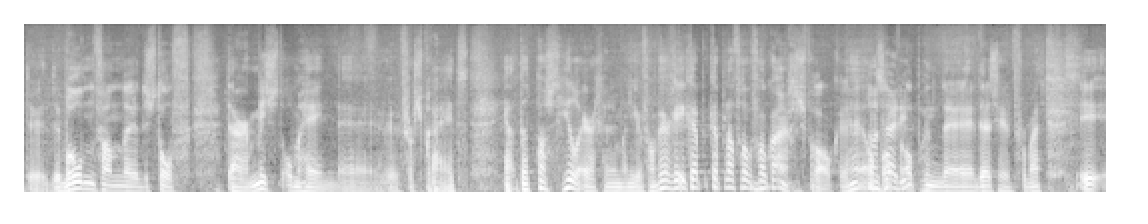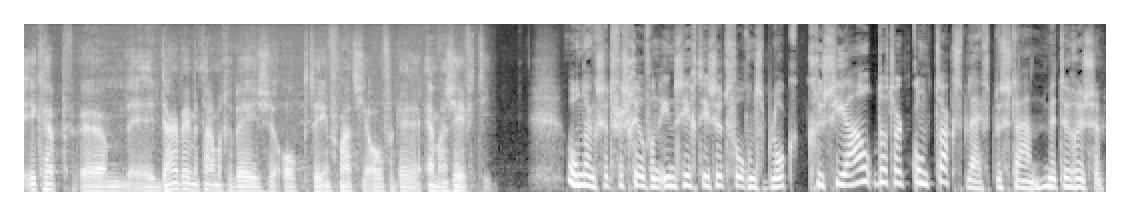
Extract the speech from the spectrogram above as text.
de, de, bron van de stof... daar mist omheen verspreid. Ja, dat past heel erg in hun manier van werken. Ik heb, ik heb Lavrov ook aangesproken hè, op, op, op, hun desinformatie. Ik heb ehm, daarbij met name gewezen op de informatie over de MH17. Ondanks het verschil van inzicht is het volgens Blok cruciaal... dat er contact blijft bestaan met de Russen.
